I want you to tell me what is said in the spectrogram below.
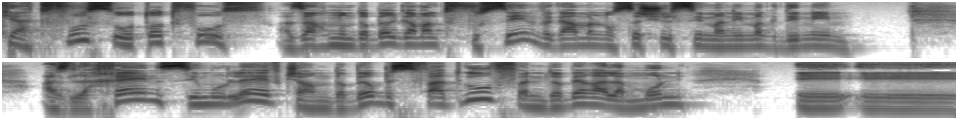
כי הדפוס הוא אותו דפוס. אז אנחנו נדבר גם על דפוסים וגם על נושא של סימנים מקדימים. אז לכן, שימו לב, כשאנחנו נדבר בשפת גוף, אני מדבר על המון אה, אה,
